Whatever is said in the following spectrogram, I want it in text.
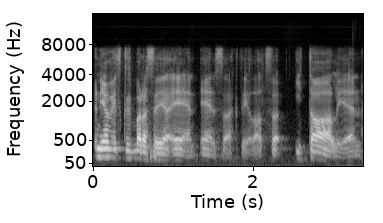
jag ska bara säga en, en sak till, alltså Italien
